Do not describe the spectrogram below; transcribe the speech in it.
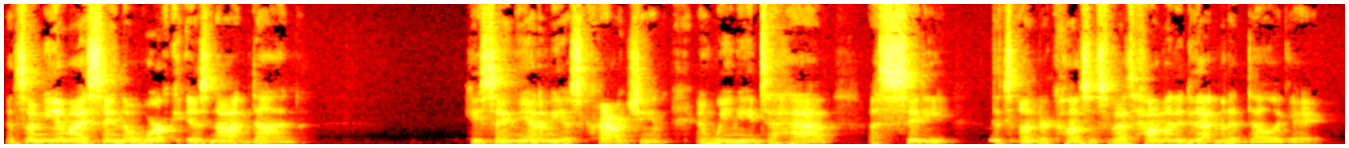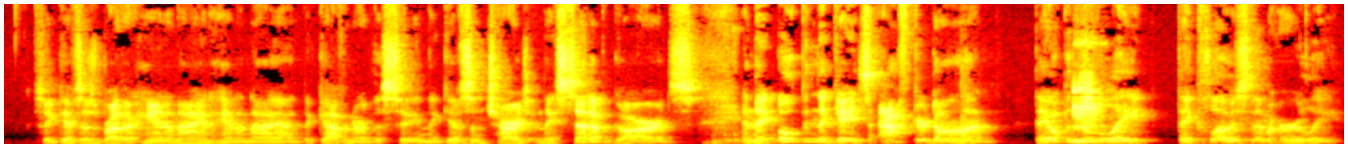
And so Nehemiah is saying the work is not done. He's saying the enemy is crouching, and we need to have a city that's under constant surveillance. How am I going to do that? I'm going to delegate. So he gives his brother Hananiah and Hananiah, the governor of the city, and they gives them charge, and they set up guards, and they open the gates after dawn. They open them late. They close them early.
